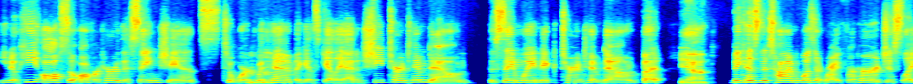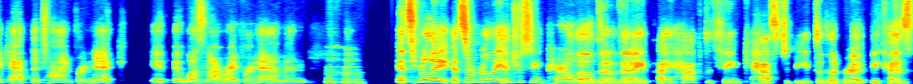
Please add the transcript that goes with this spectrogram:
you know, he also offered her the same chance to work mm-hmm. with him against Gilead, and she turned him down the same way Nick turned him down. But yeah, because the time wasn't right for her, just like at the time for Nick, it, it was not right for him. And mm-hmm it's really it's a really interesting parallel though that I I have to think has to be deliberate because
